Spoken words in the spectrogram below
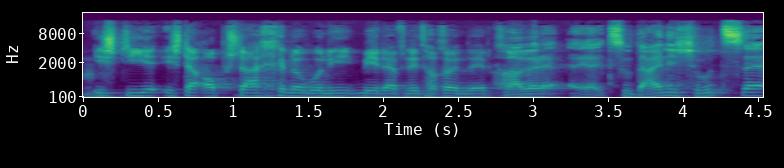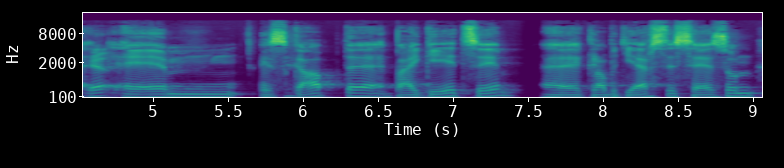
mhm. ist, die, ist der Abstecher noch, den ich mir einfach nicht erklären konnte. Aber äh, zu deinen Schutz, ja. ähm, es gab äh, bei GC, äh, glaube die erste Saison,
